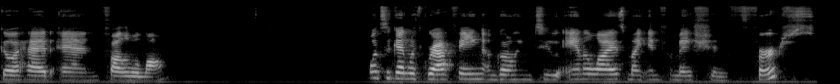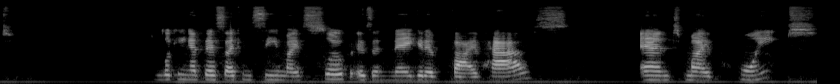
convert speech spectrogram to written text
go ahead and follow along. Once again with graphing, I'm going to analyze my information first. Looking at this, I can see my slope is a negative 5 halves, and my point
